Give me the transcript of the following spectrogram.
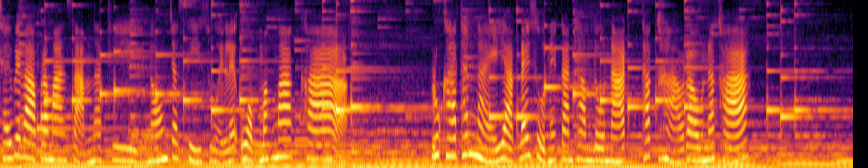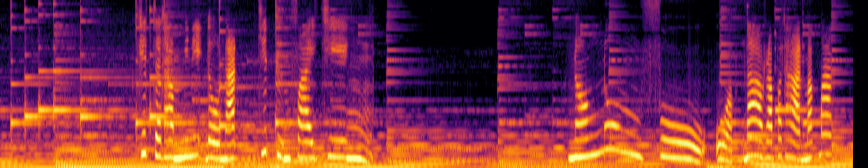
ใช้เวลาประมาณ 3 นาที น้องจะสีสวยและอวบมากๆค่ะ ลูกค้าท่านไหนอยากได้สูตรในการทำโดนัททักหาเรานะคะ คิดจะทำมินิโดนัทคิดถึงไฟคิง น้องนุ่มฟู อวบน่ารับประทานมาก ๆ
